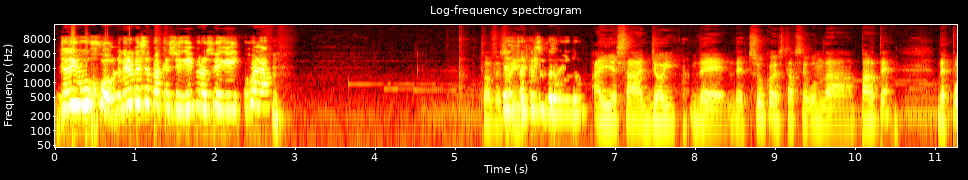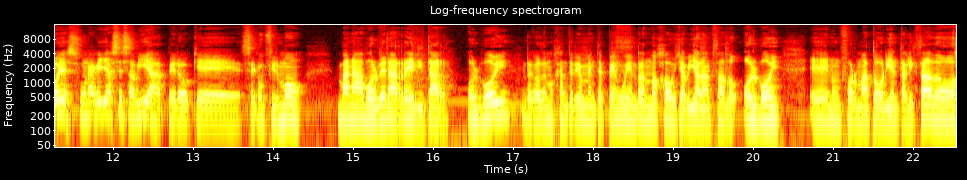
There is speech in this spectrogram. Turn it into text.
yo dibujo, no quiero que sepas que soy gay, pero soy gay, hola. Entonces ahí, esa Joy de, de Tsuko, esta segunda parte. Después, una que ya se sabía, pero que se confirmó, van a volver a reeditar All Boy. Recordemos que anteriormente Penguin Random House ya había lanzado All Boy en un formato orientalizado.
